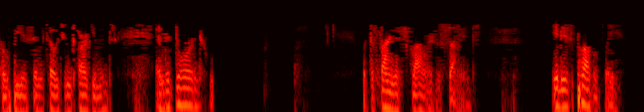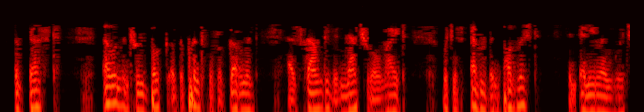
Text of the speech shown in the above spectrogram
copious and cogent arguments, and adorned with the finest flowers of science. It is probably the best elementary book of the principles of government as founded in natural right which has ever been published in any language,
